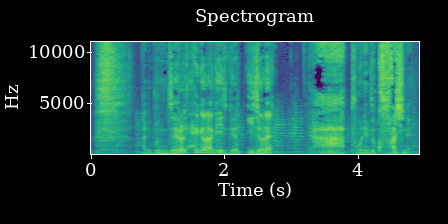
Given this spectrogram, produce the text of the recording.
아니, 문제를 해결하기 이전에, 야, 부모님도 쿨하시네.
